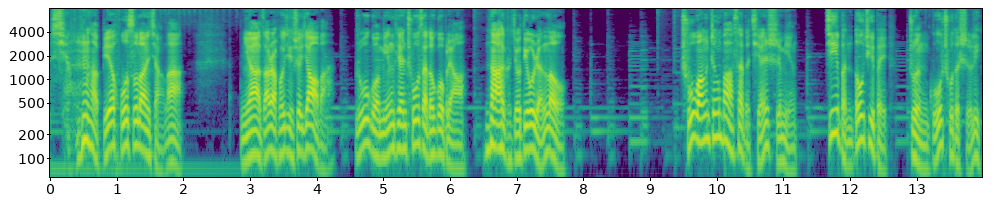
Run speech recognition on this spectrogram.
行了，别胡思乱想了，你呀早点回去睡觉吧。如果明天初赛都过不了。那可就丢人喽！厨王争霸赛的前十名，基本都具备准国厨的实力。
